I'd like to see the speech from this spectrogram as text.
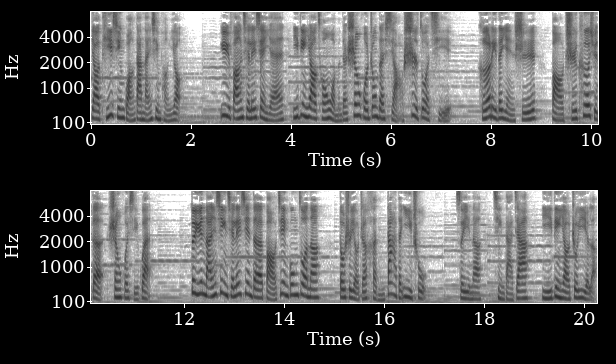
要提醒广大男性朋友，预防前列腺炎一定要从我们的生活中的小事做起，合理的饮食，保持科学的生活习惯，对于男性前列腺的保健工作呢，都是有着很大的益处。所以呢，请大家。一定要注意了。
